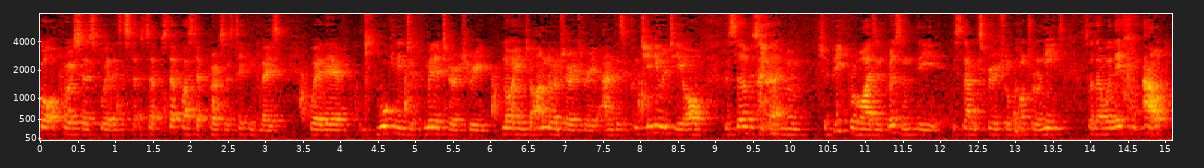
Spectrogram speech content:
got a process where there's a step, step, step-by-step process taking place where they're walking into familiar territory, not into unknown territory, and there's a continuity of the services that Imam Shafiq provides in prison, the Islamic spiritual cultural needs, so that when they come out,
